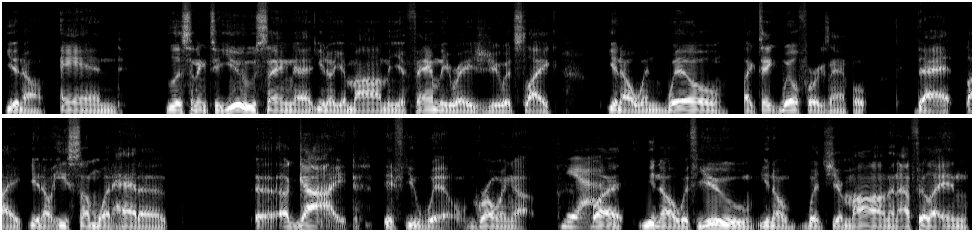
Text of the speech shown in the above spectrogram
you know, and listening to you saying that, you know, your mom and your family raised you, it's like, you know, when Will, like, take Will, for example, that, like, you know, he somewhat had a, a guide, if you will, growing up. Yeah. But, you know, with you, you know, with your mom, and I feel like, and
